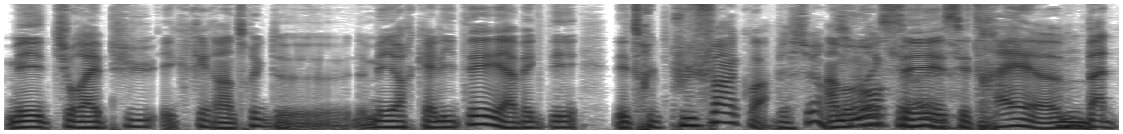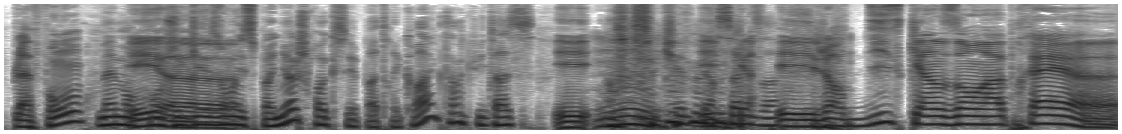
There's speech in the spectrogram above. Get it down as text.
Mais tu aurais pu écrire un truc de, de meilleure qualité avec des, des trucs plus fins, quoi. Bien sûr. À un moment, que- c'est très euh, Mm. bas de plafond. Même en Et, conjugaison euh, espagnole, je crois que c'est pas très correct, hein, cuitas. Et, Mmh. Personne, ça et genre 10-15 ans après, euh,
